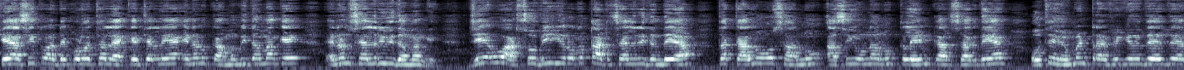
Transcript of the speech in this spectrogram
ਕਿ ਅਸੀਂ ਤੁਹਾਡੇ ਕੋਲੋਂ ਇੱਥੋਂ ਲੈ ਕੇ ਚੱਲੇ ਆ, ਇਹਨਾਂ ਨੂੰ ਕੰਮ ਵੀ ਦਵਾਂਗੇ, ਇਹਨਾਂ ਨੂੰ ਸੈਲਰੀ ਵੀ ਦਵਾਂਗੇ। ਜੇ ਉਹ 820 ਯੂਰੋ ਤੋਂ ਘੱਟ ਸੈਲਰੀ ਦਿੰਦੇ ਆ, ਤਾਂ ਕੱਲ ਨੂੰ ਉਹ ਸਾਨੂੰ, ਅਸੀਂ ਉਹਨਾਂ ਨੂੰ ਕਲੇਮ ਕਰ ਸਕਦੇ ਆ, ਉੱਥੇ ਹਿਊਮਨ ਟ੍ਰੈਫਿਕਿੰਗ ਦੇ ਦੇ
